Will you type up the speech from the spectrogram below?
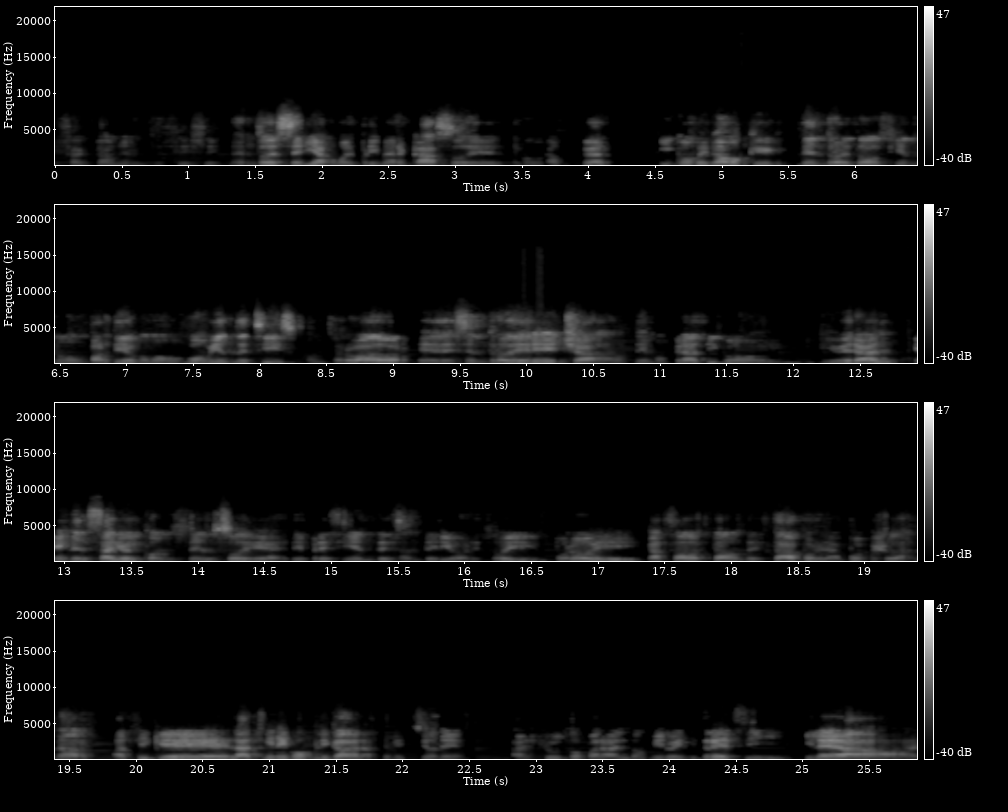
Exactamente, sí, sí. Entonces sería como el primer caso de una mujer Y convengamos que dentro de todo, siendo un partido, como vos bien decís, conservador, eh, de centro derecha, democrático y liberal, es necesario el consenso de, de, presidentes anteriores. Hoy por hoy Casado está donde está por el apoyo de Aznar, así que la tiene complicada las elecciones Ayuso para el 2023 y, y la,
